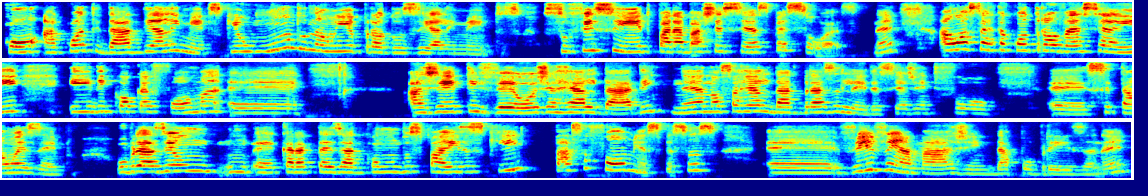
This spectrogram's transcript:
com a quantidade de alimentos, que o mundo não ia produzir alimentos suficiente para abastecer as pessoas, né? Há uma certa controvérsia aí e de qualquer forma é, a gente vê hoje a realidade, né? A nossa realidade brasileira, se a gente for é, citar um exemplo. O Brasil é, um, é, caracterizado como um dos países que passa fome, as pessoas é, vivem à margem da pobreza, né?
